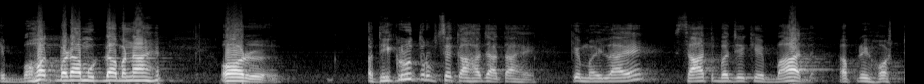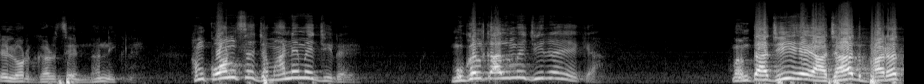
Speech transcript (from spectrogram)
ये बहुत बड़ा मुद्दा बना है और अधिकृत रूप से कहा जाता है कि महिलाएँ सात बजे के बाद अपने हॉस्टल और घर से न निकले। हम कौन से जमाने में जी रहे मुगल काल में जी रहे हैं क्या? ममता जी, ये आज़ाद भारत।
